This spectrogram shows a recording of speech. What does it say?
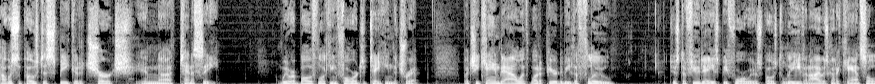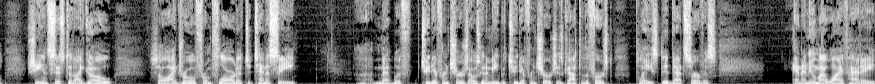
I was supposed to speak at a church in uh, Tennessee. We were both looking forward to taking the trip, but she came down with what appeared to be the flu just a few days before we were supposed to leave, and I was going to cancel. She insisted I go, so I drove from Florida to Tennessee. Uh, met with two different churches. I was going to meet with two different churches. Got to the first place, did that service, and I knew my wife had a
